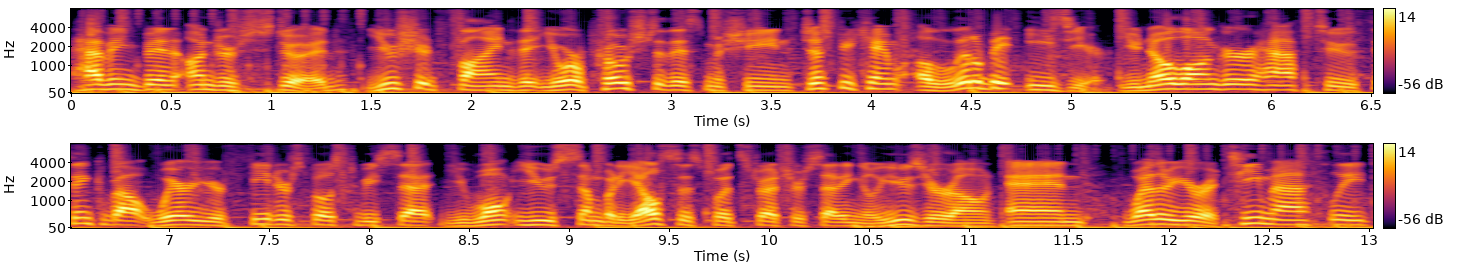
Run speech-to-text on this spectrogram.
having been understood, you should find that your approach to this machine just became a little bit easier. You no longer have to think about where your feet are supposed to be set. You won't use somebody else's foot stretcher setting, you'll use your own. And whether you're a team athlete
